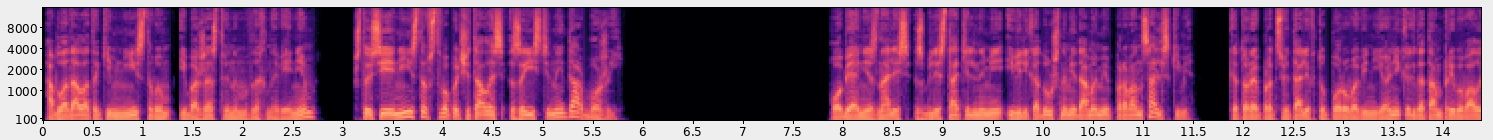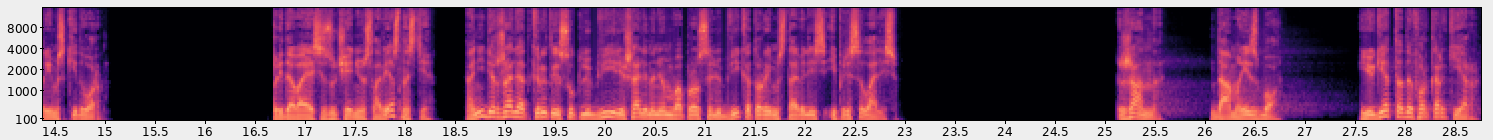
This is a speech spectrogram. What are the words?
обладала таким неистовым и божественным вдохновением, что сие неистовство почиталось за истинный дар Божий. Обе они знались с блистательными и великодушными дамами провансальскими, которые процветали в ту пору в Авиньоне, когда там пребывал римский двор. Предаваясь изучению словесности, они держали открытый суд любви и решали на нем вопросы любви, которые им ставились и присылались. Жанна, дама из Бо. Югетта де Форкаркьер,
